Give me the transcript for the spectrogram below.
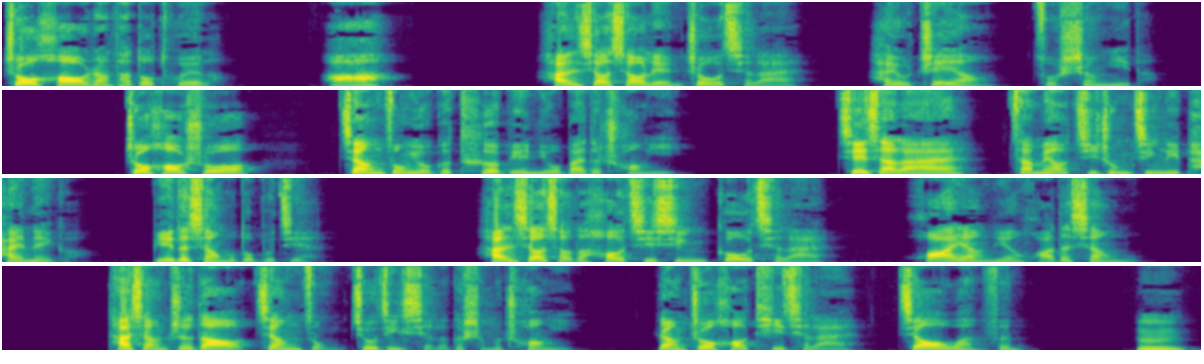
周浩让他都推了啊！韩小小脸皱起来，还有这样做生意的？周浩说：“江总有个特别牛掰的创意，接下来咱们要集中精力拍那个，别的项目都不接。”韩小小的好奇心勾起来，花样年华的项目，他想知道江总究竟写了个什么创意，让周浩提起来，骄傲万分。嗯，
